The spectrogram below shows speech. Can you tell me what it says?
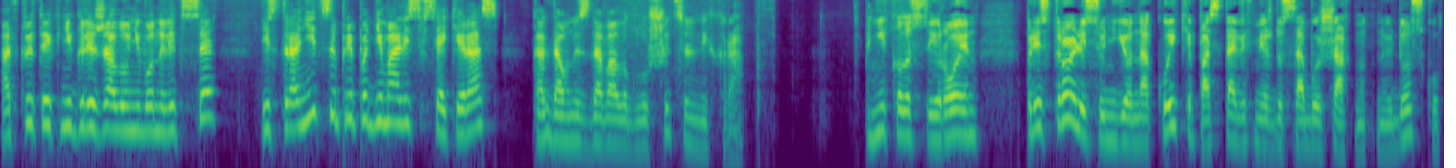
Открытая книга лежала у него на лице, и страницы приподнимались всякий раз, когда он издавал оглушительный храп. Николас и Роин пристроились у нее на койке, поставив между собой шахматную доску,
